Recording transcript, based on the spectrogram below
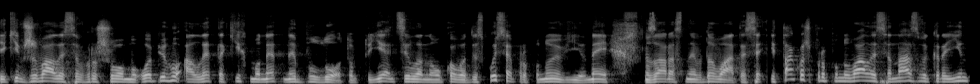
які вживалися в грошовому обігу, але таких монет не було. Тобто є ціла наукова дискусія. Пропоную в в неї зараз не вдаватися. І також пропонувалися назви країн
